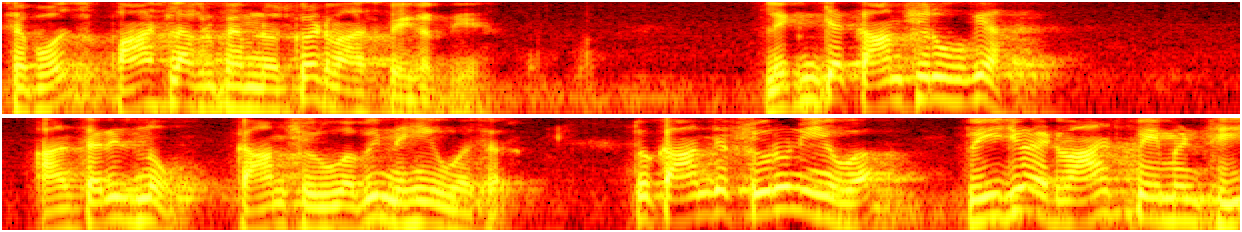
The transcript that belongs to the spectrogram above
सपोज़ पाँच लाख रुपए हमने उसको एडवांस पे कर दिए। लेकिन क्या काम शुरू हो गया? आंसर इज़ नो काम शुरू अभी नहीं हुआ सर तो काम जब शुरू नहीं हुआ तो ये जो एडवांस पेमेंट थी,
